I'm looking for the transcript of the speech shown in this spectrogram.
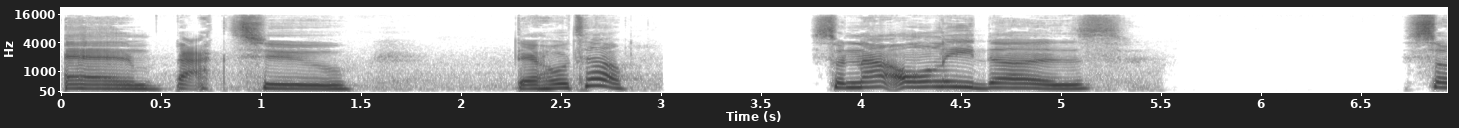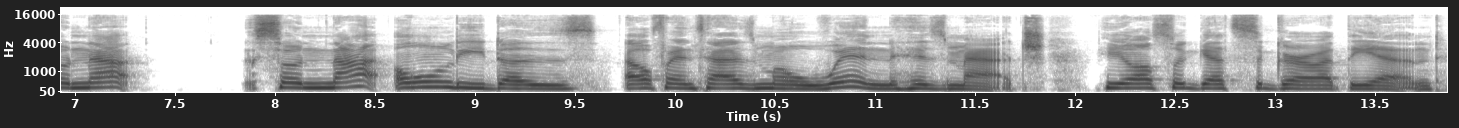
and back to their hotel. So not only does so not so not only does El Phantasmo win his match, he also gets the girl at the end.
